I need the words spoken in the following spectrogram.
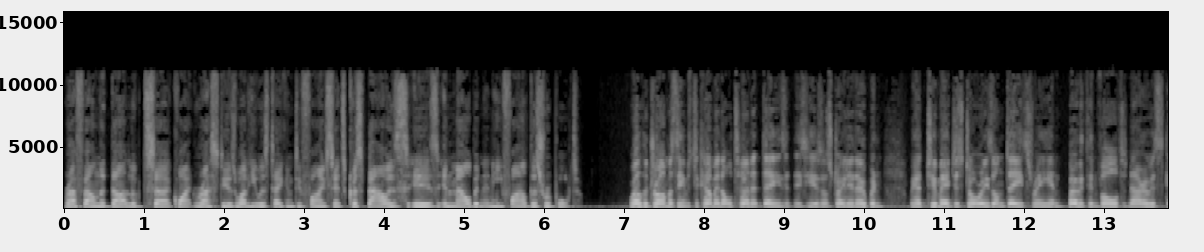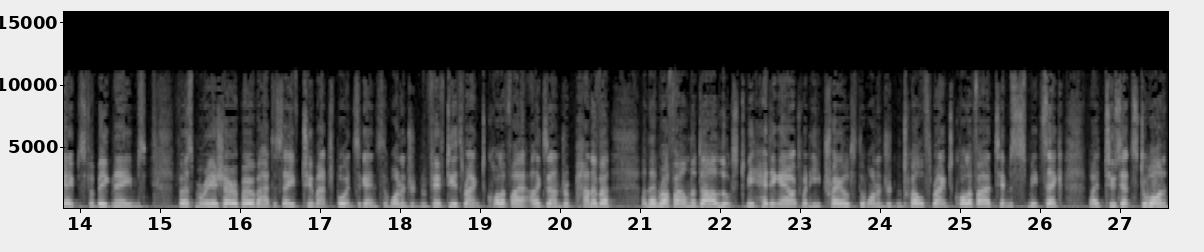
Rafael Nadal looked uh, quite rusty as well. He was taken to five sets. Chris Bowers is in Melbourne and he filed this report. Well, the drama seems to come in alternate days at this year's Australian Open. We had two major stories on day three, and both involved narrow escapes for big names. First, Maria Sharapova had to save two match points against the 150th ranked qualifier Alexandra Panova, and then Rafael Nadal looked to be heading out when he trailed the 112th ranked qualifier Tim Smyczek by two sets to one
